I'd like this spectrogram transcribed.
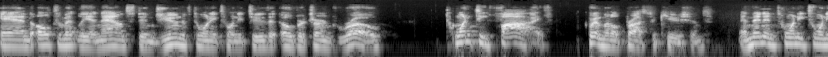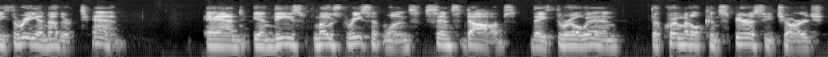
and ultimately announced in June of 2022 that overturned Roe, 25 criminal prosecutions. And then in 2023, another 10. And in these most recent ones, since Dobbs, they throw in the criminal conspiracy charge,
